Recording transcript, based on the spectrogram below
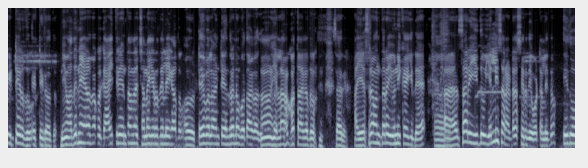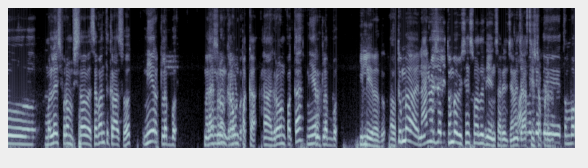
ಇಟ್ಟಿರೋದು. ಇಟ್ಟಿರೋದು. ನೀವು ಅದನ್ನೇ ಹೇಳ್ಬೇಕು ಗಾಯತ್ರಿ ಅಂತಂದ್ರೆ ಚೆನ್ನಾಗಿರೋದಿಲ್ಲ ಈಗ ಅದು. ಹೌದು ಟೇಬಲ್ ಆಂಟಿ ಅಂದ್ರೇನು ಗೊತ್ತಾಗೋದು. ಹಾ ಎಲ್ಲರೂ ಗೊತ್ತಾಗೋದು. ಸರಿ. ಆ ಹೆಸರೇ ಒಂಥರ ಯೂನಿಕ್ ಆಗಿದೆ. ಆ, ಸರ್ ಇದು ಎಲ್ಲಿ ಸರ್ ಅಡ್ರೆಸ್ ಇರೋದು ಹೋಟೆಲ್ ಇದು? ಇದು Malleshwaram seventh cross near club Malleshwaram ground ಪಕ್ಕ. ಗ್ರೌಂಡ್ ಪಕ್ಕ ನಿಯರ್ ಕ್ಲಬ್ ಇಲ್ಲಿ ಇರೋದು. ತುಂಬಾ ನಾನ್ ವೆಜ್ ಅಲ್ಲಿ ತುಂಬಾ ವಿಶೇಷವಾದದ್ದು ಏನ್ ಸರ್? ಇಲ್ಲಿ ಜನ ಜಾಸ್ತಿ ಇಷ್ಟಪಡೋದು? ತುಂಬಾ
